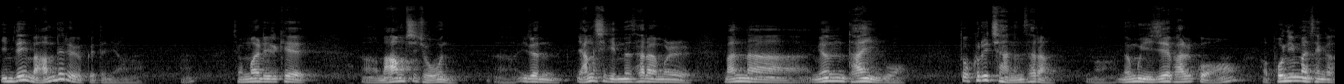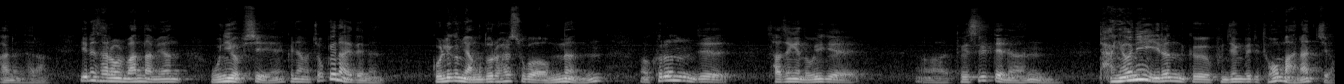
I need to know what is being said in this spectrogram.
임대인 마음대로였거든요. 어, 정말 이렇게 어, 마음씨 좋은 어, 이런 양식 있는 사람을 만나면 다행이고 또 그렇지 않은 사람 어, 너무 이제 밝고 어, 본인만 생각하는 사람 이런 사람을 만나면 운이 없이 그냥 쫓겨나야 되는 권리금 양도를 할 수가 없는 어, 그런 이제 사정에 놓이게 어, 됐을 때는 당연히 이런 그 분쟁들이 더 많았죠.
